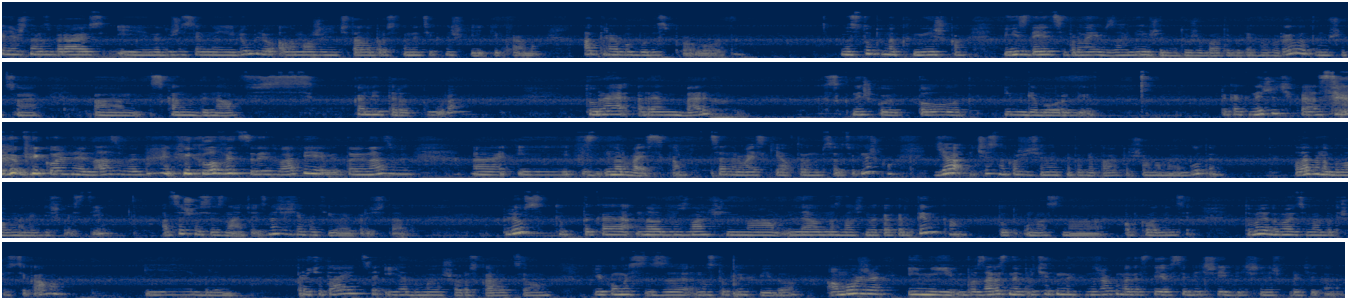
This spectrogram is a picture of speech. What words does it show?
звісно, розбираюсь і не дуже сильно її люблю, але може я читала просто не ті книжки, які треба. А треба буде спробувати. Наступна книжка. Мені здається, про неї взагалі вже дуже багато людей говорили, тому що це ем, скандинавська література. Туре Ренберг з книжкою Толлак Інгеборги. Така книжечка з прикольною назвою. Хлопець сидить в афії від тої назви. Е, І норвезька. Це норвезький автор написав цю книжку. Я, чесно кажучи, навіть не пам'ятаю, про що вона має бути. Але вона була в мене в бішлисті. А це щось і значить. Значить, я хотіла її прочитати. Плюс тут така неоднозначна, неоднозначна така картинка тут у нас на обкладинці. Тому я думаю, це має бути щось цікаве. І, блін, прочитається, і я думаю, що розкажеться вам в якомусь з наступних відео. А може і ні, бо зараз непрочитаних книжок у мене стає все більше і більше, ніж прочитаних.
